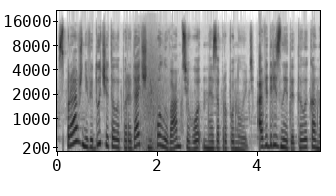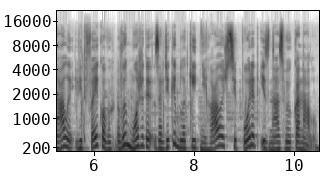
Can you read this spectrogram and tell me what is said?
Справжні ведучі телепередач ніколи вам цього не запропонують. А відрізнити телеканали від фейкових ви можете завдяки блакитній галочці поряд із назвою каналу.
